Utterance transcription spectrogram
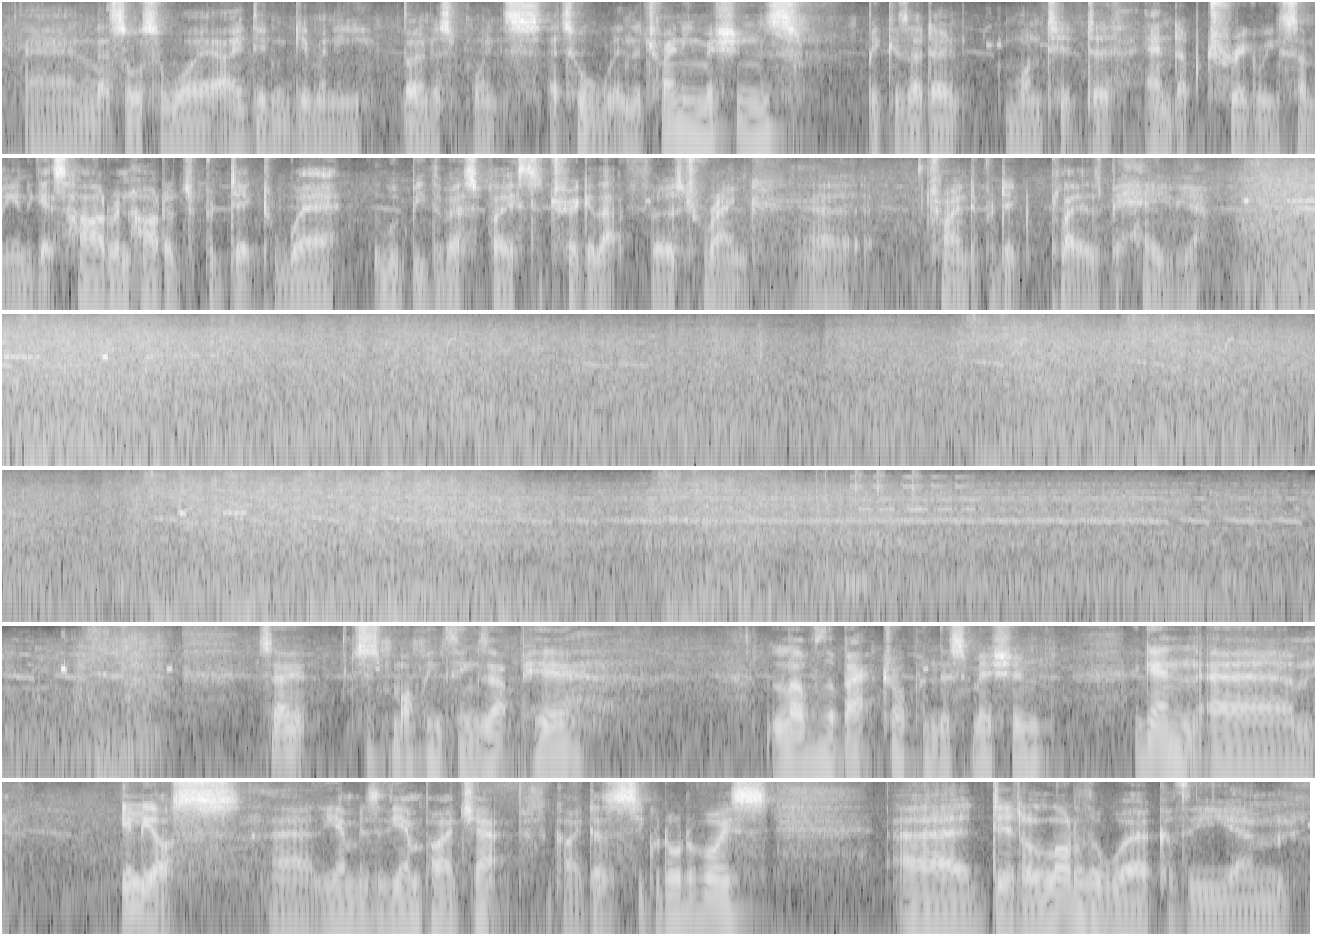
and that's also why I didn't give any bonus points at all in the training missions because I don't want it to end up triggering something and it gets harder and harder to predict where it would be the best place to trigger that first rank uh, trying to predict players' behavior. So, just mopping things up here. Love the backdrop in this mission. Again, um, Ilios, uh, the Embers of the Empire chap, the guy does a Secret Order voice, uh, did a lot of the work of the um,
